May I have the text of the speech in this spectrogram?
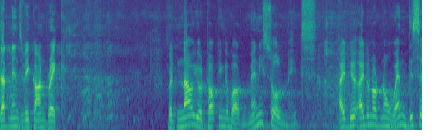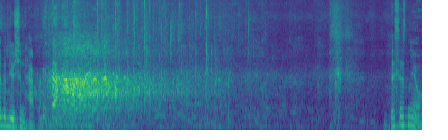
that means we can't break. But now you're talking about many soulmates, I do… I do not know when this evolution happened. This is new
